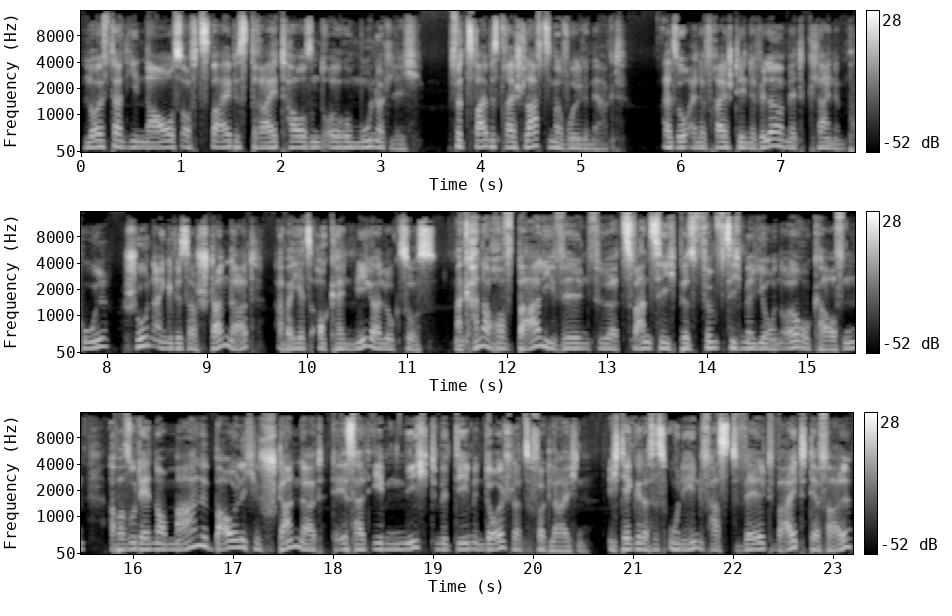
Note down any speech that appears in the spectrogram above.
läuft dann hinaus auf 2.000 bis 3.000 Euro monatlich. Für zwei bis drei Schlafzimmer wohlgemerkt. Also eine freistehende Villa mit kleinem Pool, schon ein gewisser Standard, aber jetzt auch kein Megaluxus. Man kann auch auf Bali Villen für 20 bis 50 Millionen Euro kaufen, aber so der normale bauliche Standard, der ist halt eben nicht mit dem in Deutschland zu vergleichen. Ich denke, das ist ohnehin fast weltweit der Fall.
